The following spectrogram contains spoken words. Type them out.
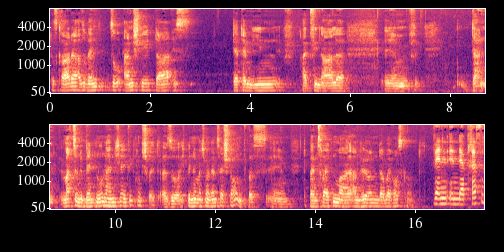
dass gerade, also wenn so ansteht, da ist der Termin, Halbfinale, ähm, dann macht so eine Band einen unheimlichen Entwicklungsschritt. Also ich bin da manchmal ganz erstaunt, was ähm, beim zweiten Mal anhören dabei rauskommt wenn in der Presse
